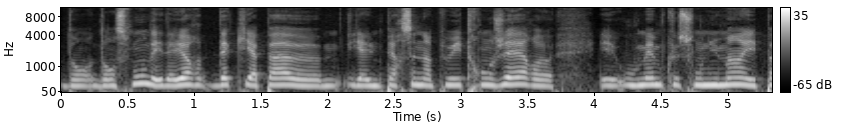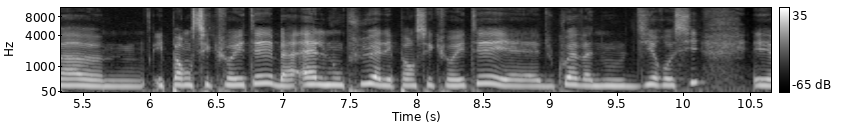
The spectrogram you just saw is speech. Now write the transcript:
dans, dans ce monde. Et d'ailleurs, dès qu'il n'y a pas, il y a une personne un peu étrangère et ou même que son humain est pas est pas en sécurité, bah, elle non plus, elle est pas en sécurité et du coup elle va nous le dire aussi. Et,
